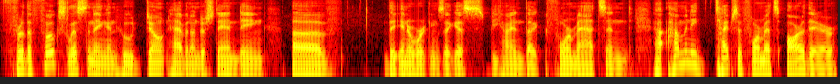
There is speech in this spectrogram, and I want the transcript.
for the folks listening and who don't have an understanding of the inner workings, I guess, behind like formats and how, how many types of formats are there?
